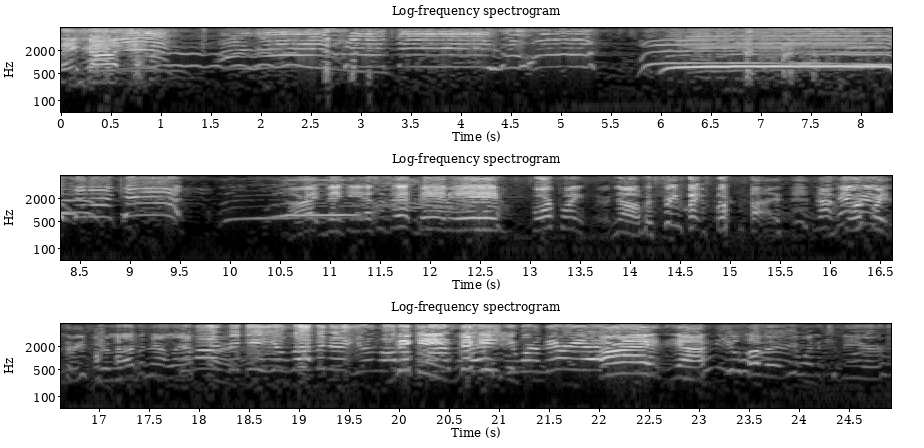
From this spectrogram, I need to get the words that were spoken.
Thank God. Vicky. This is it, baby. Four point. No, three point four five, not four point three five. You're loving that last Come on, part. Vicky, you're loving it. You're in love Vicky, with us, Vicky, right? You want to marry us? All right, yeah, you love it. You want it to be your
